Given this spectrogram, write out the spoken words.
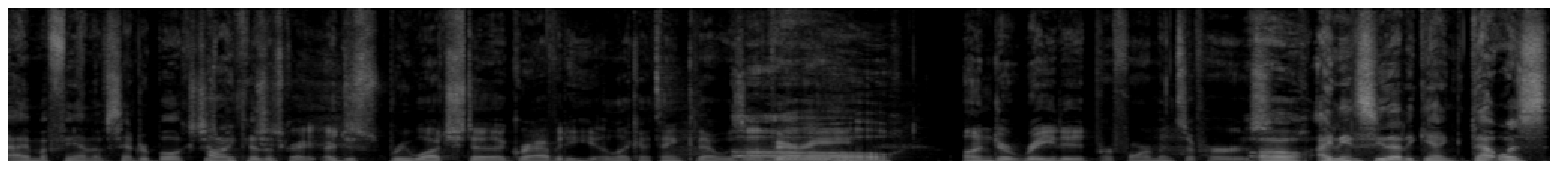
I'm a fan of Sandra Bullock just oh, because she's of great. I just rewatched uh, Gravity. Like, I think that was a very oh, underrated performance of hers. oh I need to see that again. That was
